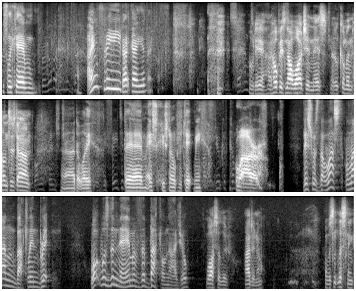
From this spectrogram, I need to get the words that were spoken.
It's like um, I'm free. That guy, isn't it? oh dear. I hope he's not watching this. He'll come and hunt us down. Ah, don't worry. The um, executioner will protect me. War. This was the last land battle in Britain. What was the name of the battle, Nigel? Waterloo. I don't know. I wasn't listening.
